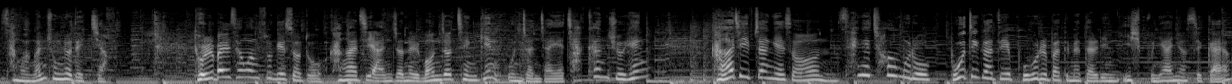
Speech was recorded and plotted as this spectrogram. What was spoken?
상황은 종료됐죠. 돌발 상황 속에서도 강아지 안전을 먼저 챙긴 운전자의 착한 주행. 강아지 입장에선 생애 처음으로 보디가드의 보호를 받으며 달린 20분이 아니었을까요?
